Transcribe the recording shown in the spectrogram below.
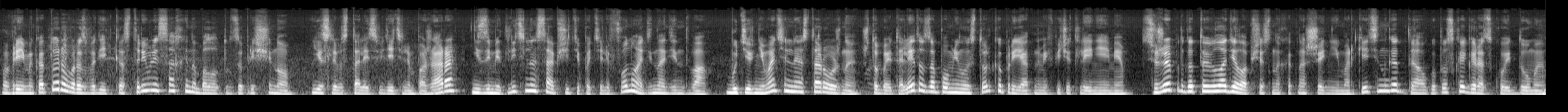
во время которого разводить костры в лесах и на болотах запрещено. Если вы стали свидетелем пожара, незамедлительно сообщите по телефону 112. Будьте внимательны и осторожны, чтобы это лето запомнилось только приятными впечатлениями. Сюжет подготовил отдел общественных отношений и маркетинга Даугавпилской городской думы.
